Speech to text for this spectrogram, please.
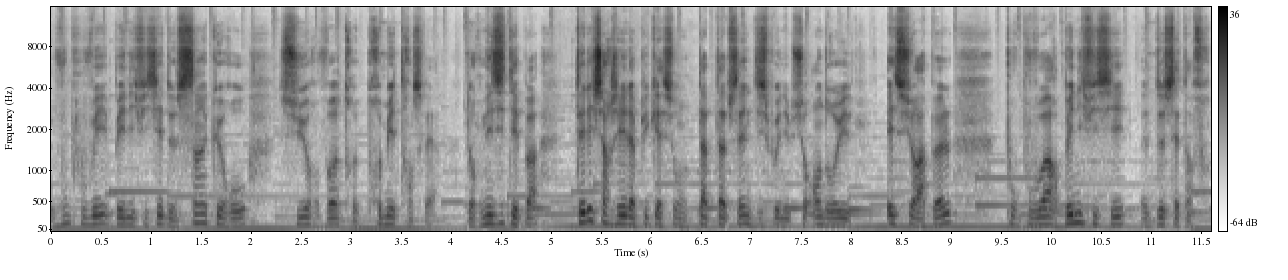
vous pouvez bénéficier de 5 euros sur votre premier transfert. Donc n'hésitez pas, téléchargez l'application TapTapSend disponible sur Android et sur Apple pour pouvoir bénéficier de cette offre.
